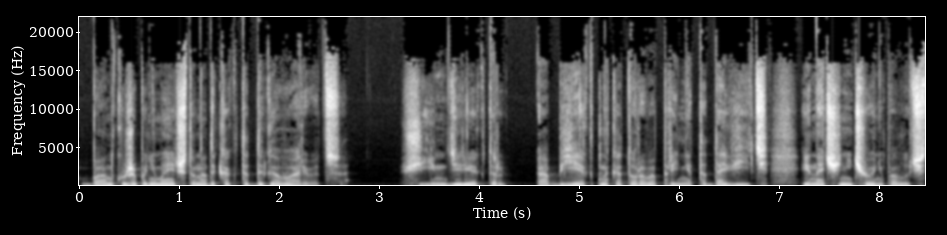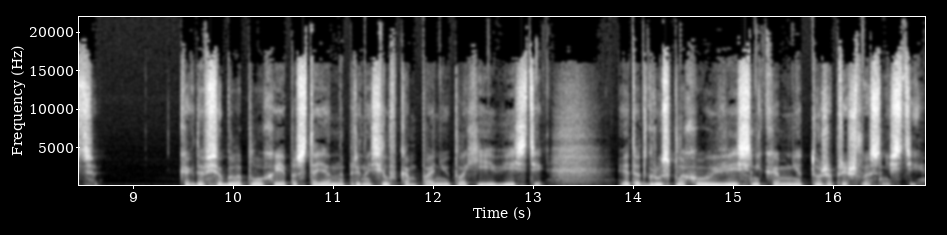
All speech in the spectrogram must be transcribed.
банк уже понимает, что надо как-то договариваться. Финдиректор – объект, на которого принято давить, иначе ничего не получится. Когда все было плохо, я постоянно приносил в компанию плохие вести. Этот груз плохого вестника мне тоже пришлось нести.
